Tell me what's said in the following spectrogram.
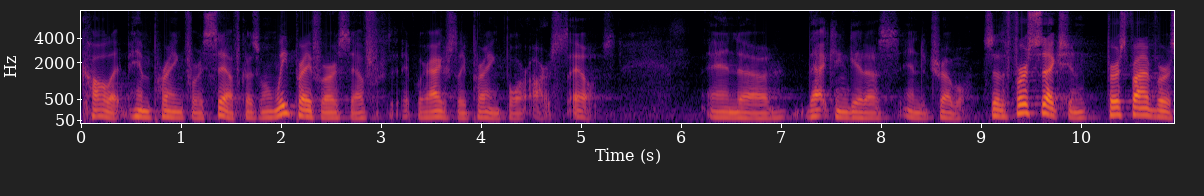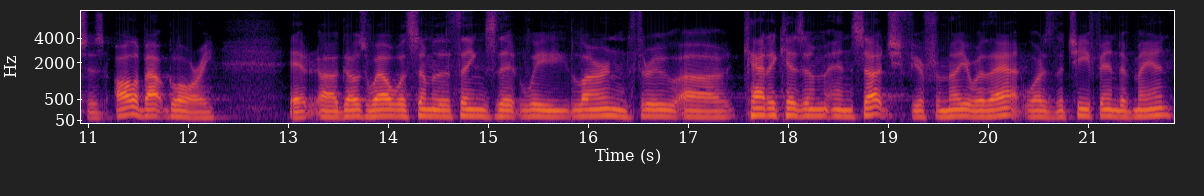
call it him praying for himself, because when we pray for ourselves, we're actually praying for ourselves. And uh, that can get us into trouble. So the first section, first five verses, all about glory it uh, goes well with some of the things that we learn through uh, catechism and such. If you're familiar with that, what is the chief end of man?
